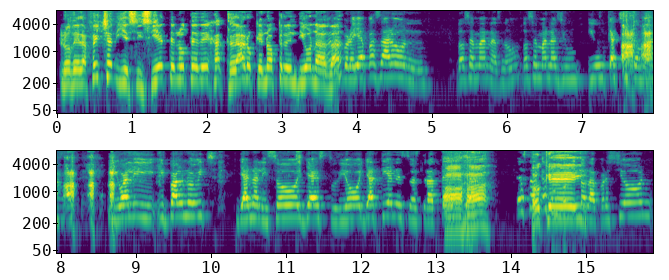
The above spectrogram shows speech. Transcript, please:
lo de la fecha 17 no te deja claro que no aprendió nada. pero ya pasaron dos semanas, ¿no? Dos semanas y un, y un cachito más. Igual y, y Paunovic ya analizó, ya estudió, ya tiene su estrategia. Ajá. Ya está un poquito la presión,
